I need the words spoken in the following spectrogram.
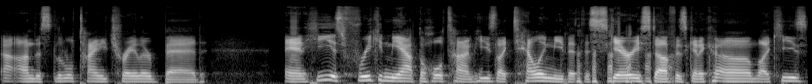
uh, on this little tiny trailer bed and he is freaking me out the whole time. He's like telling me that the scary stuff is going to come. Like he's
